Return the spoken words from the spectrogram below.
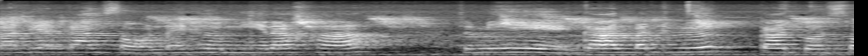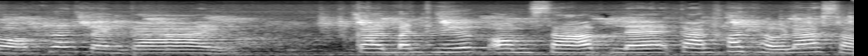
การเรียนการสอนในเทอมนี้นะคะ จะมีการบันทึกการตรวจสอบเครื่องแต่งกาย การบันทึกออมทรัพย์ และการเข้าแถวหน้าเสา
